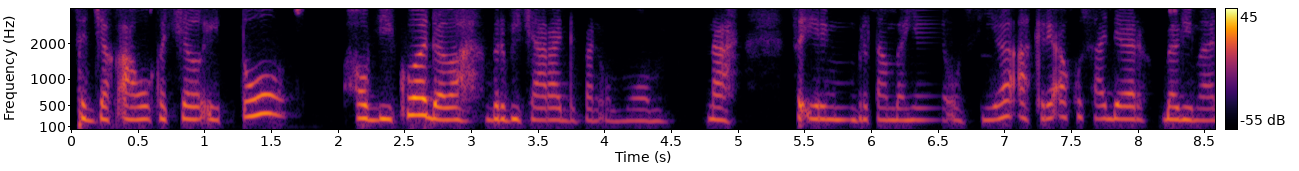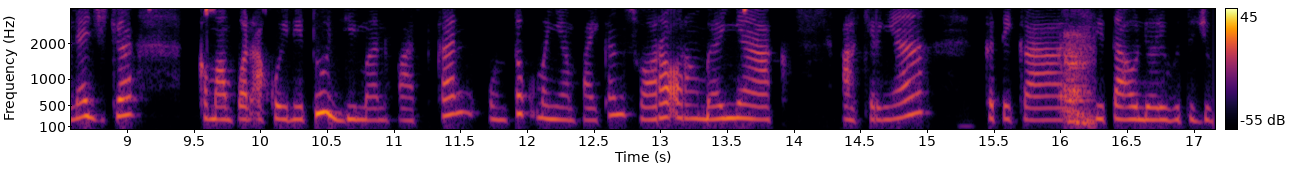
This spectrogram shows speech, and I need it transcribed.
sejak aku kecil itu hobiku adalah berbicara di depan umum. Nah, seiring bertambahnya usia, akhirnya aku sadar bagaimana jika kemampuan aku ini tuh dimanfaatkan untuk menyampaikan suara orang banyak. Akhirnya, ketika di tahun 2017,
